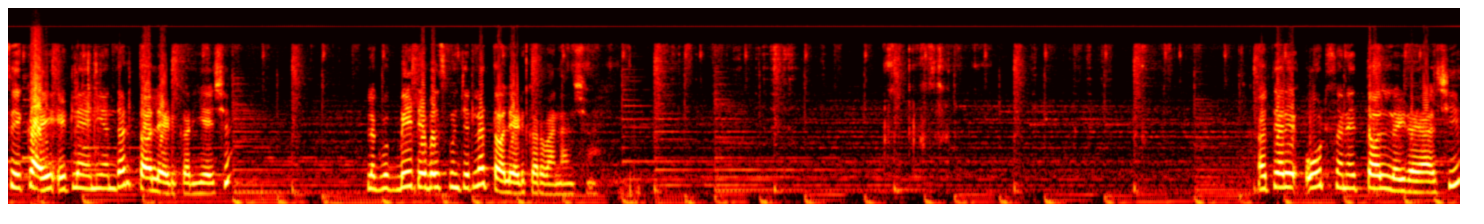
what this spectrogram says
શેકાય એટલે એની અંદર તલ એડ કરીએ છીએ. લગભગ બે ટેબલ સ્પૂન જેટલા તલ એડ કરવાના છે. અત્યારે ઓટ્સ અને તલ લઈ રહ્યા છીએ.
